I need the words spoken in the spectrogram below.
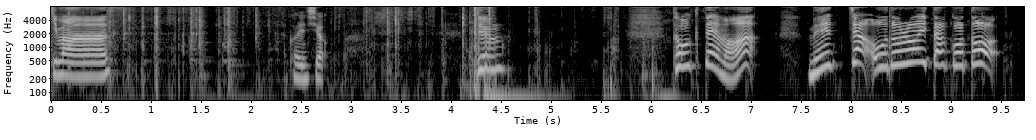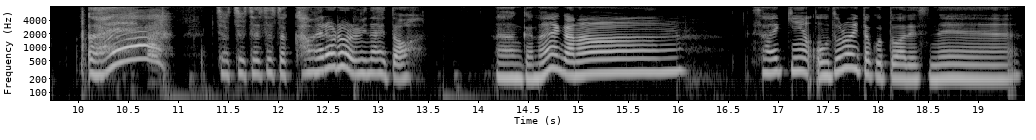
きます。これにしよう。じゅん。トークテーマはめっちゃ驚いたこと。えー、ちょちょちょちょちょカメラロール見ないと。なんかないかな。最近驚いたことはですね。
